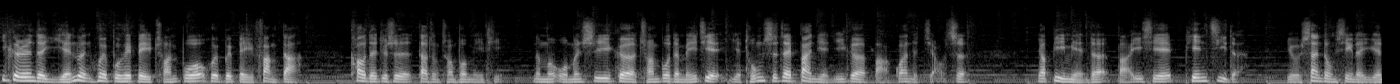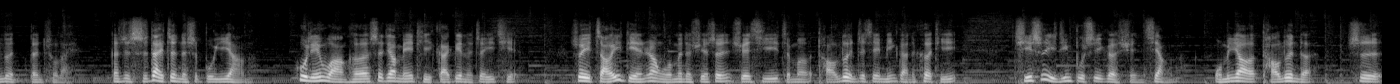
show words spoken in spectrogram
一个人的言论会不会被传播，会不会被放大，靠的就是大众传播媒体。那么我们是一个传播的媒介，也同时在扮演一个把关的角色，要避免的把一些偏激的、有煽动性的言论登出来。但是时代真的是不一样了，互联网和社交媒体改变了这一切。所以早一点让我们的学生学习怎么讨论这些敏感的课题，其实已经不是一个选项了。我们要讨论的是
